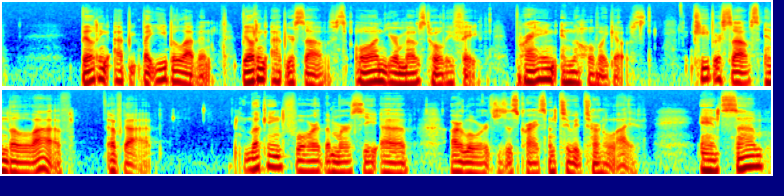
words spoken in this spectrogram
building up, but ye beloved, building up yourselves on your most holy faith, praying in the Holy Ghost. Keep yourselves in the love of God looking for the mercy of our Lord Jesus Christ unto eternal life. And some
